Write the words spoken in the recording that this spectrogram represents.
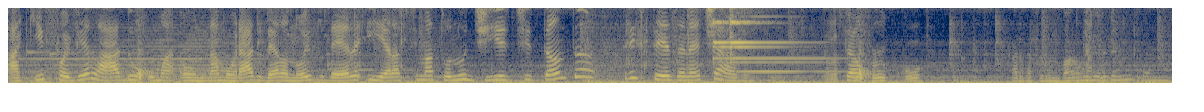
aqui foi velado uma- o namorado dela, noivo dela, e ela se matou no dia de tanta tristeza, né, Thiago? Ela se Então- enforcou. Cara, tá fazendo barulho. Tá ali. fazendo barulho.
